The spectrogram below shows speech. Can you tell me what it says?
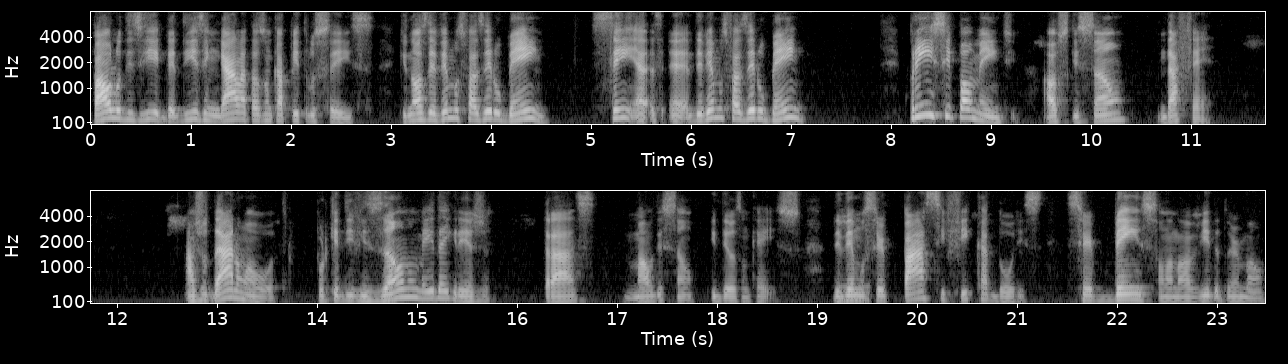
Paulo dizia, diz em Gálatas, no capítulo 6, que nós devemos fazer o bem, sem, é, devemos fazer o bem principalmente aos que são da fé. Ajudar um ao outro, porque divisão no meio da igreja traz maldição, e Deus não quer isso. Devemos ser pacificadores, ser bênção na nossa vida do irmão,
